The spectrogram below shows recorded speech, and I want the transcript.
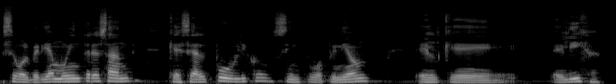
Se volvería muy interesante que sea el público, sin tu opinión, el que elija.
